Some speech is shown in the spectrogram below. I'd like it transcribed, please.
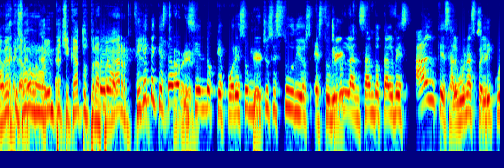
A ver que son bien pichicatos para Pero pagar. fíjate que estaba diciendo que por eso ¿Qué? muchos estudios estuvieron Sí. lanzando tal vez antes algunas películas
